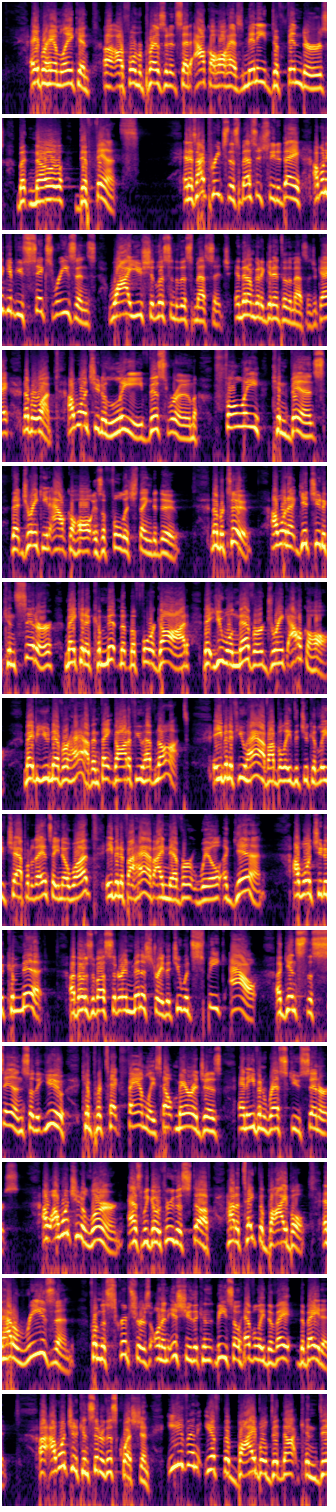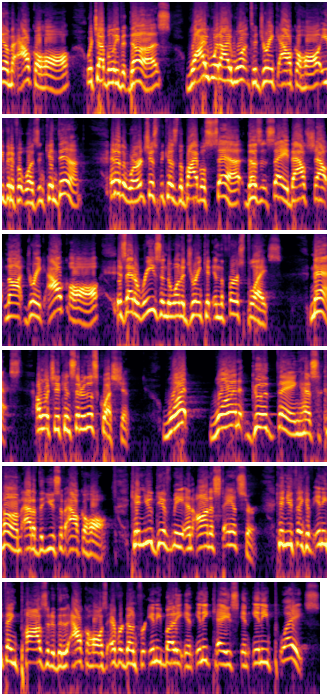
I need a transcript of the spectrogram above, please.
Abraham Lincoln, uh, our former president, said alcohol has many defenders, but no defense. And as I preach this message to you today, I want to give you six reasons why you should listen to this message. And then I'm going to get into the message, okay? Number one, I want you to leave this room fully convinced that drinking alcohol is a foolish thing to do. Number two, I want to get you to consider making a commitment before God that you will never drink alcohol. Maybe you never have, and thank God if you have not. Even if you have, I believe that you could leave chapel today and say, you know what? Even if I have, I never will again. I want you to commit. Uh, those of us that are in ministry, that you would speak out against the sin so that you can protect families, help marriages, and even rescue sinners. I, I want you to learn as we go through this stuff how to take the Bible and how to reason from the scriptures on an issue that can be so heavily deba- debated. I want you to consider this question. Even if the Bible did not condemn alcohol, which I believe it does, why would I want to drink alcohol even if it wasn't condemned? In other words, just because the Bible say, doesn't say, thou shalt not drink alcohol, is that a reason to want to drink it in the first place? Next, I want you to consider this question What one good thing has come out of the use of alcohol? Can you give me an honest answer? Can you think of anything positive that alcohol has ever done for anybody in any case, in any place?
